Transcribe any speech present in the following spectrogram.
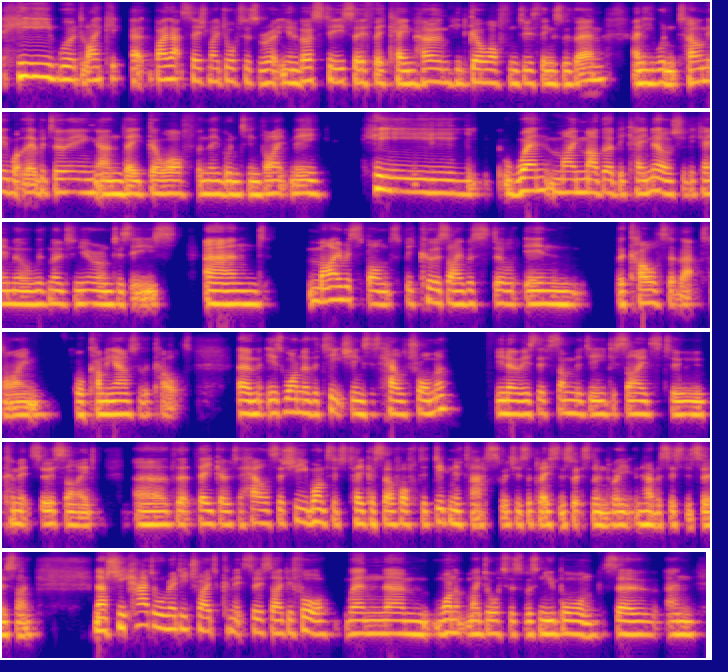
He would like it by that stage, my daughters were at university. So if they came home, he'd go off and do things with them, and he wouldn't tell me what they were doing, and they'd go off and they wouldn't invite me. He, when my mother became ill, she became ill with motor neuron disease, and my response, because I was still in the cult at that time or coming out of the cult, um, is one of the teachings is hell trauma. You know, is if somebody decides to commit suicide, uh, that they go to hell. So she wanted to take herself off to Dignitas, which is a place in Switzerland where you can have assisted suicide. Now, she had already tried to commit suicide before when um, one of my daughters was newborn. So, and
